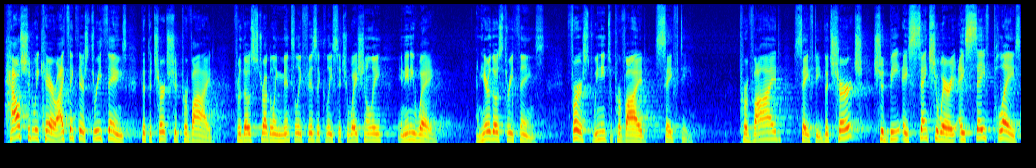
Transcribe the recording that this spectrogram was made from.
How should we care? I think there's three things that the church should provide for those struggling mentally, physically, situationally, in any way. And here are those three things. First, we need to provide safety. Provide safety. The church should be a sanctuary, a safe place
